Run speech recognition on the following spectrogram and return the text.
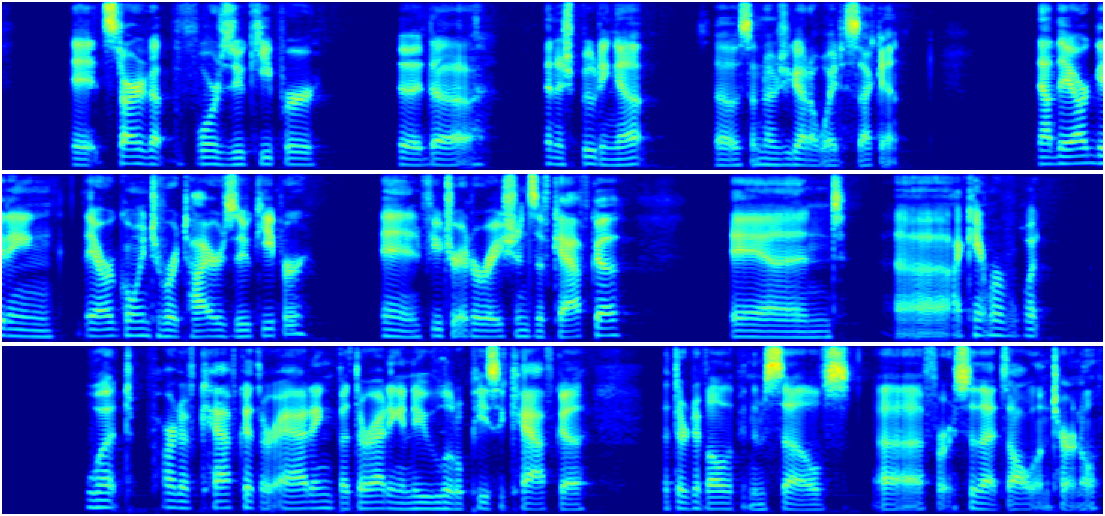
it started up before Zookeeper could uh, finish booting up. So sometimes you got to wait a second. Now they are getting, they are going to retire Zookeeper in future iterations of Kafka. And uh, I can't remember what what part of Kafka they're adding, but they're adding a new little piece of Kafka that they're developing themselves uh, for. So that's all internal.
